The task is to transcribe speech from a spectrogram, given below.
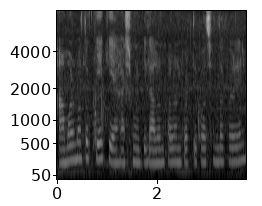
আমার মতো কে কে হাঁস মুরগি লালন পালন করতে পছন্দ করেন?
